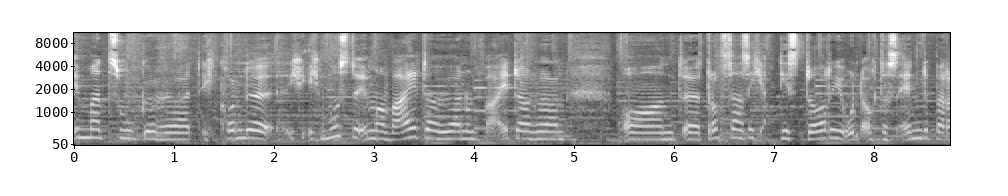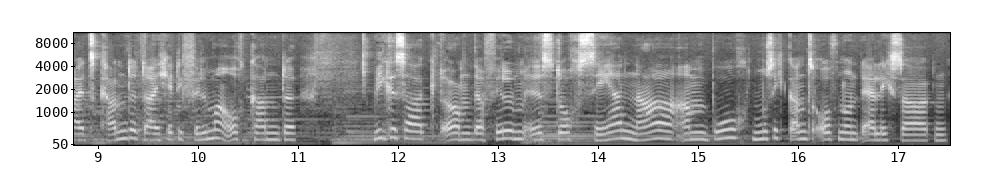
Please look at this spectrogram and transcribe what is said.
immer zugehört. Ich konnte, ich, ich musste immer weiterhören und weiterhören. Und äh, trotz dass ich die Story und auch das Ende bereits kannte, da ich ja die Filme auch kannte, wie gesagt, ähm, der Film ist doch sehr nah am Buch, muss ich ganz offen und ehrlich sagen.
